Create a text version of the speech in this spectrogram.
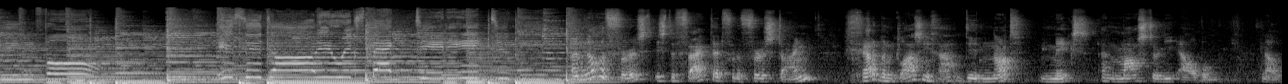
Wake up, first is the fact that for the first time Gerben Klazinga did not mix and master the album. Now,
